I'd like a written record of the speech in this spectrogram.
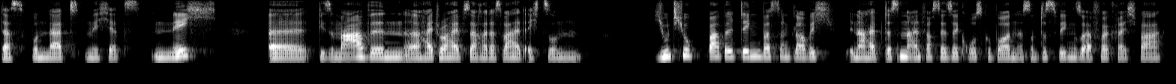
das wundert mich jetzt nicht. Äh, diese Marvin äh, Hydro-Hype-Sache, das war halt echt so ein YouTube-Bubble-Ding, was dann, glaube ich, innerhalb dessen einfach sehr, sehr groß geworden ist und deswegen so erfolgreich war.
